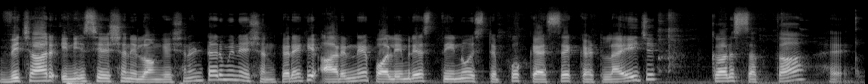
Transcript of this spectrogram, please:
which are initiation elongation and termination करें कि आरएनए पॉलीमरेज तीनों स्टेप को कैसे कैटलाइज कर सकता है।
